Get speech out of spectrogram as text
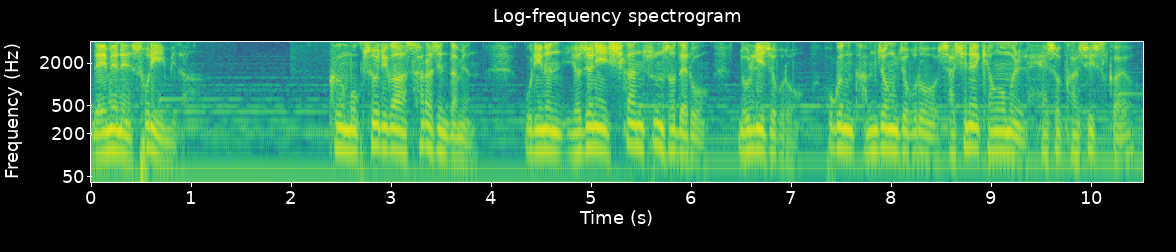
내면의 소리입니다. 그 목소리가 사라진다면 우리는 여전히 시간 순서대로 논리적으로 혹은 감정적으로 자신의 경험을 해석할 수 있을까요?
